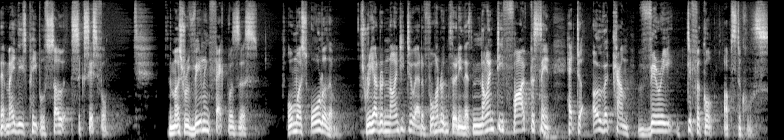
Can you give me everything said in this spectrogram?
that made these people so successful. The most revealing fact was this almost all of them 392 out of 413, that's 95%, had to overcome very difficult obstacles.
